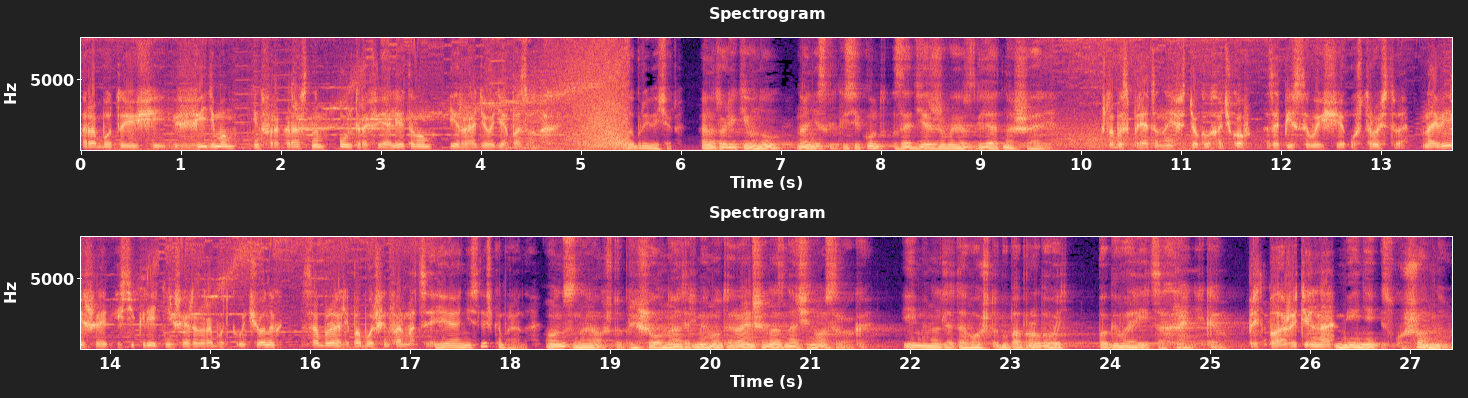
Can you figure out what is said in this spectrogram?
работающий в видимом, инфракрасном, ультрафиолетовом и радиодиапазонах. Добрый вечер. Анатолий кивнул, на несколько секунд задерживая взгляд на шаре чтобы спрятанные в стеклах очков записывающее устройство, новейшая и секретнейшая разработка ученых, собрали побольше информации. Я не слишком рано? Он знал, что пришел на три минуты раньше назначенного срока. Именно для того, чтобы попробовать поговорить с охранником. Предположительно, менее искушенным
